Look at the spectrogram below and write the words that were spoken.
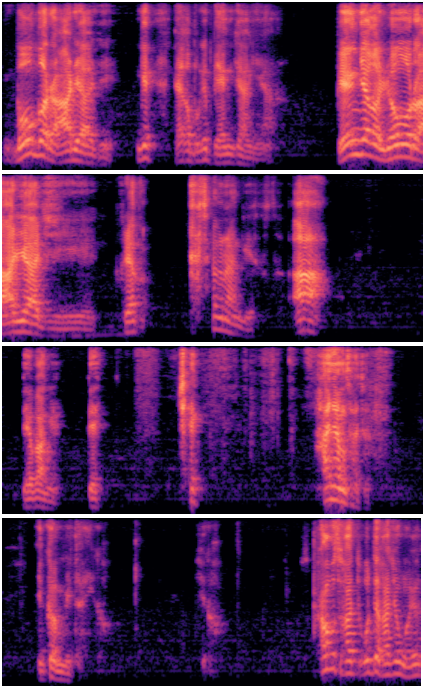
뭔가를 알아야지. 이게 내가 보기엔 맹장이야. 맹장을 영어로 알아야지. 그래갖고 탁 생각난 게 있었어. 아! 내 방에 내 책 한영사전 이겁니다 이거 이거 한국에서 올때 가져온 거예요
